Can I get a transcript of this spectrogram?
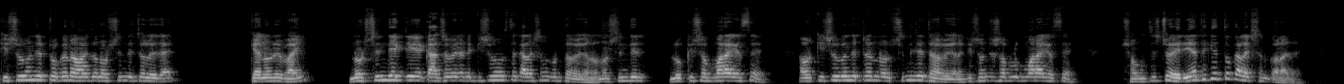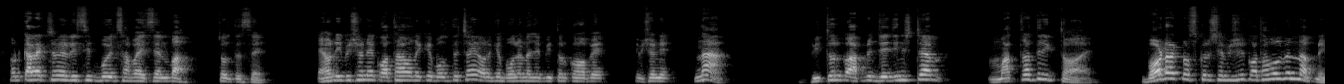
কিশোরগঞ্জের টোকেনে হয়তো নরসিংদী চলে যায়। কেন রে ভাই? নরসিংদী এক জায়গায় কাজ হবে এটা কিশোরগঞ্জ থেকে কালেকশন করতে হবে কেন? নরসিংদীর লোক কি সব মারা গেছে। আবার কিশোরগঞ্জের কিশোরগঞ্জেরটা নরসিংদী যেতে হবে কেন? কিশোরগঞ্জে সব লোক মারা গেছে। সংশ্লিষ্ট এরিয়া থেকে তো কালেকশন করা যায়। এখন কালেকশনের রিসিপ্ট বই ছাপাইছেন, বাহ, চলতেছে। এখন এই বিষয় নিয়ে কথা অনেকে বলতে চায়, অনেকে বলে না যে বিতর্ক হবে। এই বিষয় নিয়ে না, বিতর্ক, আপনি যে জিনিসটা মাত্রাতিরিক্ত হয় বর্ডার ক্রস করে সে বিষয়ে কথা বলবেন না আপনি?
